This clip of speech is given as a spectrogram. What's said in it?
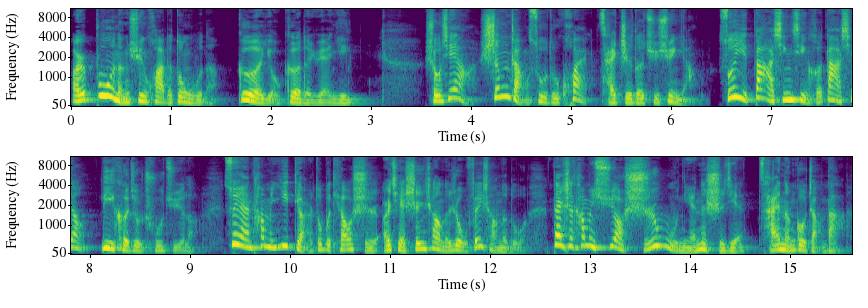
而不能驯化的动物呢，各有各的原因。”首先啊，生长速度快才值得去驯养。所以，大猩猩和大象立刻就出局了。虽然它们一点都不挑食，而且身上的肉非常的多，但是它们需要十五年的时间才能够长大，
